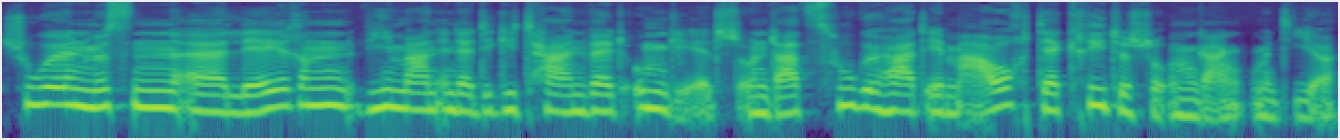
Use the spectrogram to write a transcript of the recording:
Schulen müssen äh, lehren, wie man in der digitalen Welt umgeht. Und dazu gehört eben auch der kritische Umgang mit ihr.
